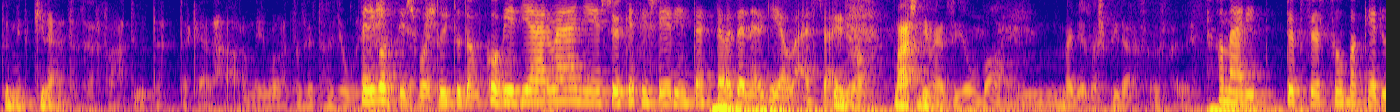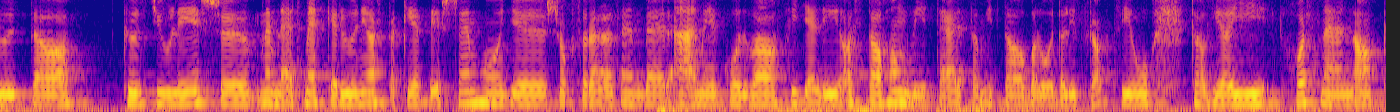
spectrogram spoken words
több mint 9000 fát ültettek el három év alatt, azért ez egy óriási Pedig ott is volt, úgy tudom, Covid járvány, és őket is érintette az energiaválság. Így van, más dimenzióban megy ez a spirál fölfelé. Ha már itt többször szóba került a közgyűlés nem lehet megkerülni azt a kérdést sem, hogy sokszor az ember álmélkodva figyeli azt a hangvételt, amit a baloldali frakció tagjai használnak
